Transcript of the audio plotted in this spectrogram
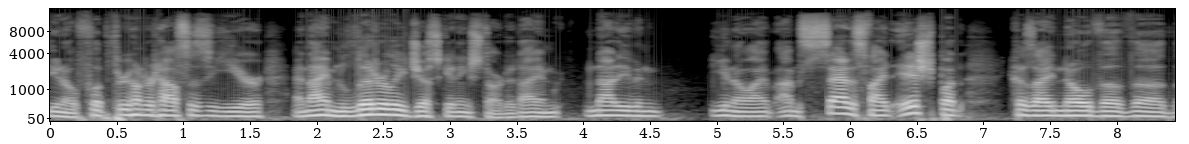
you know, flip 300 houses a year, and I'm literally just getting started. I am not even, you know, I'm, I'm satisfied ish, but because I know the the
